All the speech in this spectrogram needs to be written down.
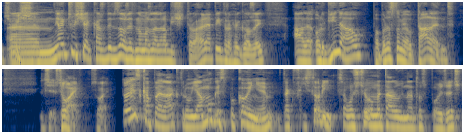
Oczywiście. Em, No oczywiście jak każdy wzorzec, no można zrobić trochę lepiej, trochę gorzej, ale oryginał po prostu miał talent. Słuchaj, słuchaj. To jest kapela, którą ja mogę spokojnie, tak w historii całościowo metalu na to spojrzeć,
